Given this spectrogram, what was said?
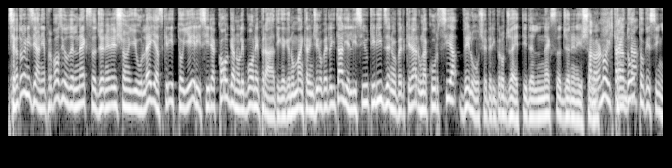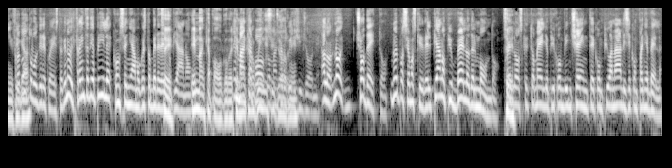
Senatore Misiani, a proposito del Next Generation EU, lei ha scritto ieri si raccolgano le buone pratiche che non mancano in giro per l'Italia e li si utilizzino per creare una corsia veloce per i progetti del Next Generation. Allora, noi il 30, tradotto che significa? Tradotto vuol dire questo, che noi il 30 di aprile consegniamo questo benedetto sì, piano. E manca poco perché manca mancano, poco, 15, mancano giorni. 15 giorni. Allora, noi ci ho detto, noi possiamo scrivere il piano più bello del mondo, sì. quello scritto meglio, più convincente, con più analisi e compagnia bella.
